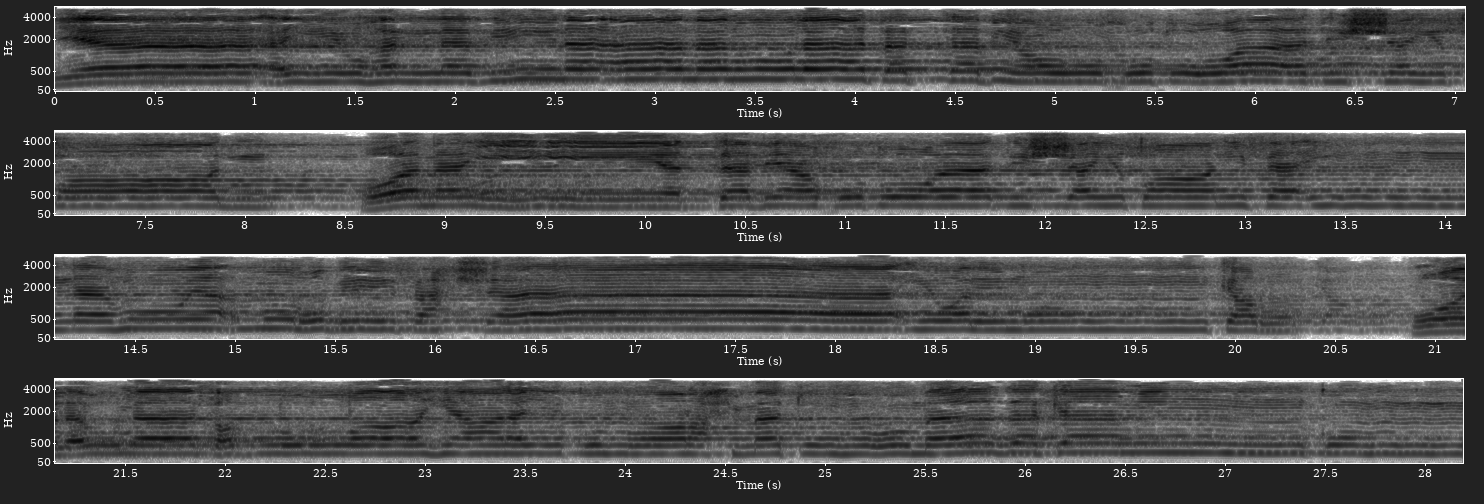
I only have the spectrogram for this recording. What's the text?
يا أيها الذين آمنوا لا تتبعوا خطوات الشيطان ومن يتبع خطوات الشيطان فإنه يأمر بالفحشاء والمنكر ولولا فضل الله عليكم ورحمته ما زكى منكم من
